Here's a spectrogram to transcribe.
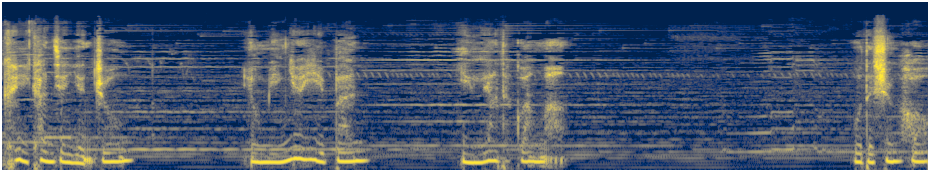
可以看见眼中。一般明亮的光芒。我的身后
